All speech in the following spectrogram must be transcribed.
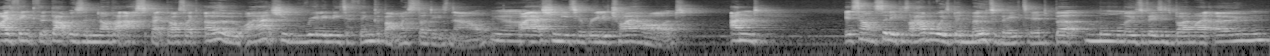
I think that that was another aspect. I was like, oh, I actually really need to think about my studies now. Yeah. I actually need to really try hard. And it sounds silly because I have always been motivated, but more motivated by my own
